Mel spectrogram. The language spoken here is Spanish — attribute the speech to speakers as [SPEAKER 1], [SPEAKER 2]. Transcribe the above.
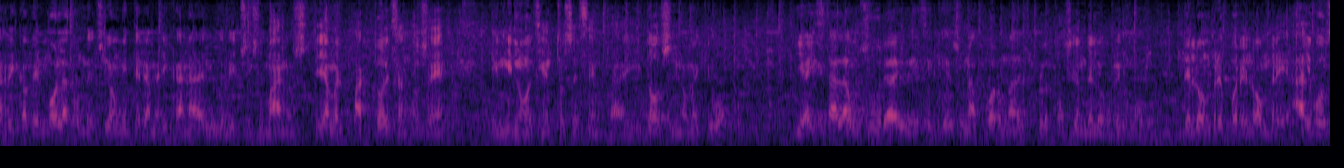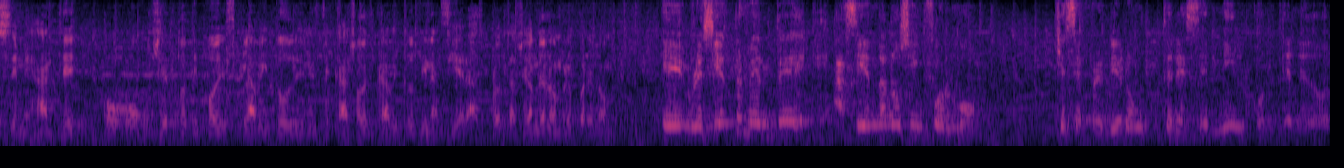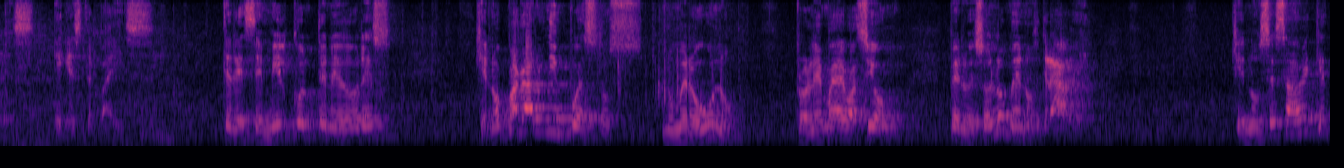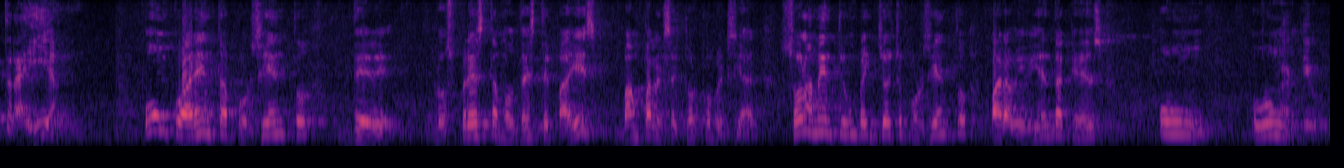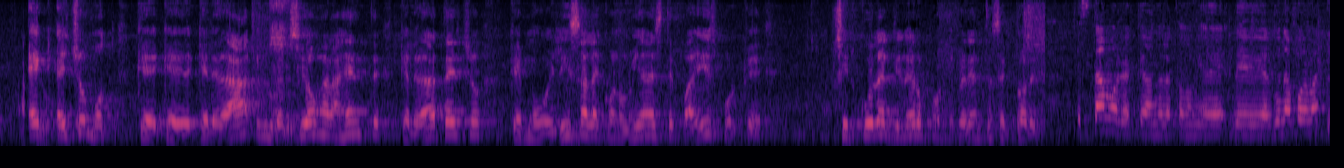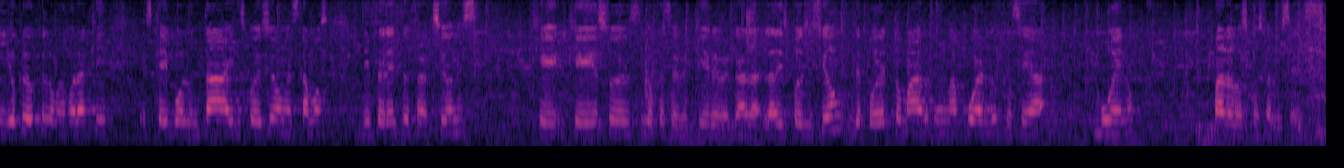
[SPEAKER 1] Costa Rica firmó la Convención Interamericana de los Derechos Humanos, se llama el Pacto de San José en 1962, si no me equivoco. Y ahí está la usura y dice que es una forma de explotación del hombre, por el hombre, algo semejante o, cierto tipo de esclavitud, en este caso esclavitud financiera, explotación del hombre por el hombre.
[SPEAKER 2] Eh, recientemente Hacienda nos informó que se perdieron 13 mil contenedores en este país. 13 mil contenedores que no pagaron impuestos, número uno, problema de evasión, pero eso es lo menos grave, que no se sabe qué traían.
[SPEAKER 3] Un 40% de los préstamos de este país van para el sector comercial, solamente un 28% para vivienda que es un, un hecho que, que, le da inversión a la gente, que le da techo, que moviliza la economía de este país porque circula el dinero por diferentes sectores.
[SPEAKER 4] Estamos reactivando la economía de, alguna forma y yo creo que lo mejor aquí es que hay voluntad, y disposición, estamos diferentes fracciones que, que, eso es lo que se requiere, ¿verdad? la, disposición de poder tomar un acuerdo que sea bueno para los costarricenses.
